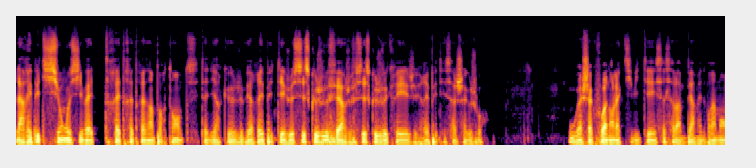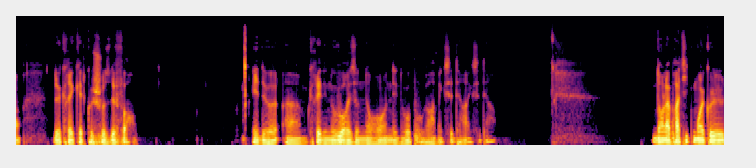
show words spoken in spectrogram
La répétition aussi va être très très très importante, c'est-à-dire que je vais répéter, je sais ce que je veux faire, je sais ce que je veux créer, je vais répéter ça chaque jour. Ou à chaque fois dans l'activité, ça, ça va me permettre vraiment de créer quelque chose de fort. Et de euh, créer des nouveaux réseaux de neurones, des nouveaux programmes, etc. etc. Dans la pratique, moi, que,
